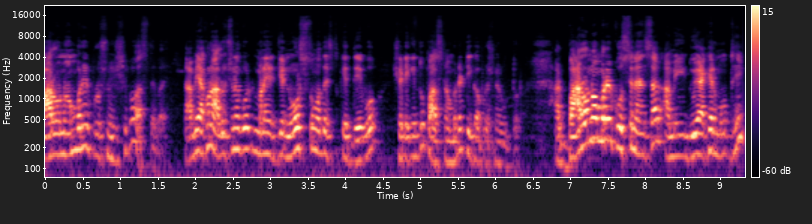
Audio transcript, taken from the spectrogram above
বারো নম্বরের প্রশ্ন হিসেবেও আসতে পারে। তা আমি এখন আলোচনা কর মানে যে নোটস তোমাদেরকে দেব, সেটা কিন্তু পাঁচ নম্বরের টিকা প্রশ্নের উত্তর। আর বারো নম্বরের কোশ্চেন অ্যান্সার আমি দুই একের মধ্যেই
